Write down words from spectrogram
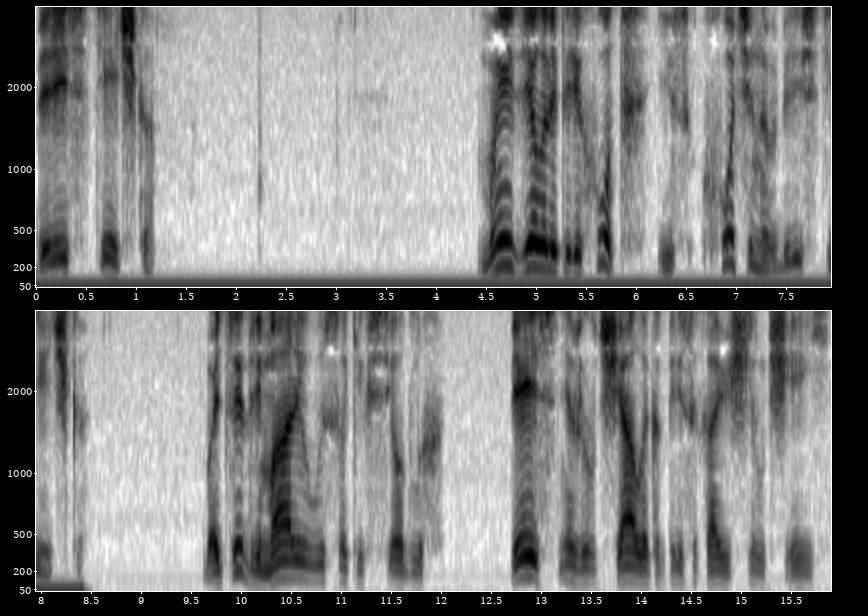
Берестечко. Мы делали переход из Хотина в Берестечко. Бойцы дремали в высоких седлах. Песня журчала, как пересыхающий ручей.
